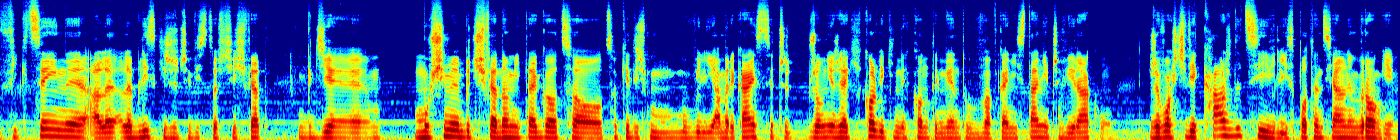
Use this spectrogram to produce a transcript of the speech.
fikcyjny, ale, ale bliski rzeczywistości świat, gdzie musimy być świadomi tego, co, co kiedyś mówili amerykańscy czy żołnierze jakichkolwiek innych kontyngentów w Afganistanie czy w Iraku, że właściwie każdy cywil jest potencjalnym wrogiem.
